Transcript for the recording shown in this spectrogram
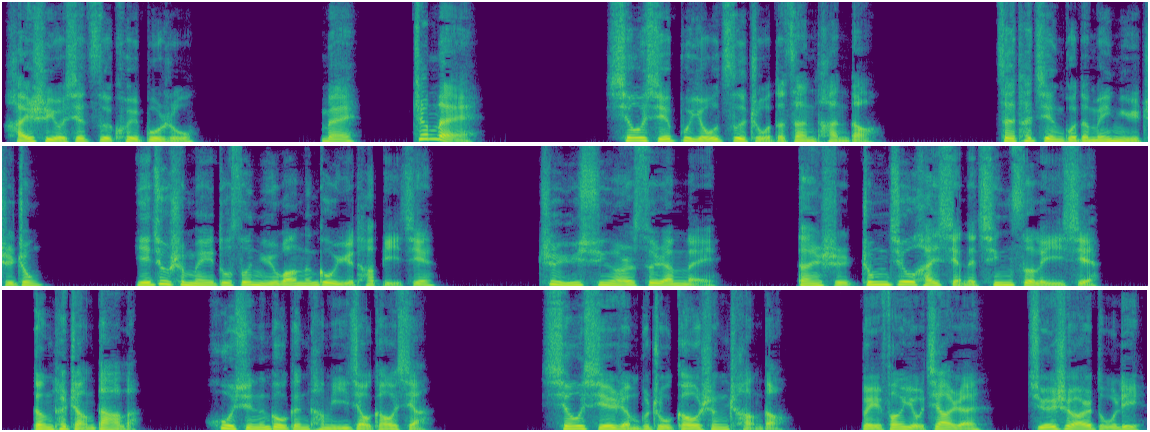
还是有些自愧不如。美，真美！萧邪不由自主的赞叹道：“在他见过的美女之中，也就是美杜莎女王能够与她比肩。至于薰儿，虽然美，但是终究还显得青涩了一些。等她长大了，或许能够跟他们一较高下。”萧邪忍不住高声唱道：“北方有佳人，绝世而独立。”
